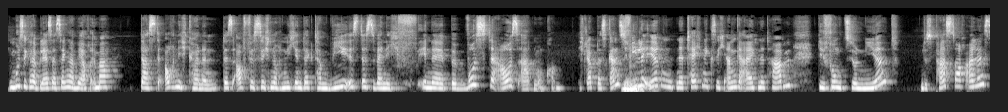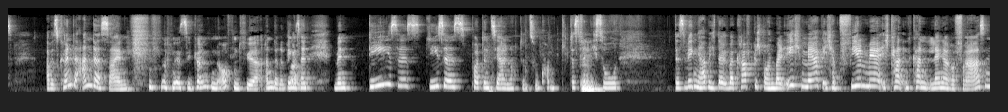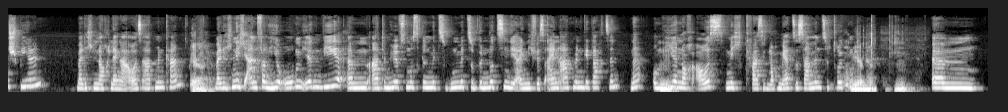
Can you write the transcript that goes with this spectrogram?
Musiker, Bläser, Sänger, wie auch immer, das auch nicht können, das auch für sich noch nicht entdeckt haben. Wie ist es, wenn ich in eine bewusste Ausatmung komme? Ich glaube, dass ganz ja. viele irgendeine Technik sich angeeignet haben, die funktioniert und das passt auch alles, aber es könnte anders sein. Sie könnten offen für andere Dinge ja. sein, wenn dieses, dieses Potenzial noch dazu kommt. Das finde mhm. ich so, deswegen habe ich da über Kraft gesprochen, weil ich merke, ich habe viel mehr, ich kann, kann längere Phrasen spielen weil ich noch länger ausatmen kann, ja. weil ich nicht anfange, hier oben irgendwie ähm, Atemhilfsmuskeln mit, mit zu benutzen, die eigentlich fürs Einatmen gedacht sind, ne? um mhm. hier noch aus, mich quasi noch mehr zusammenzudrücken. Ja, ja. Mhm. Ähm,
